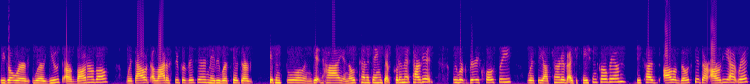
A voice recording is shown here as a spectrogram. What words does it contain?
We go where where youth are vulnerable without a lot of supervision. Maybe where kids are skipping school and getting high and those kind of things that put them at target. We work very closely with the alternative education program because all of those kids are already at risk,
